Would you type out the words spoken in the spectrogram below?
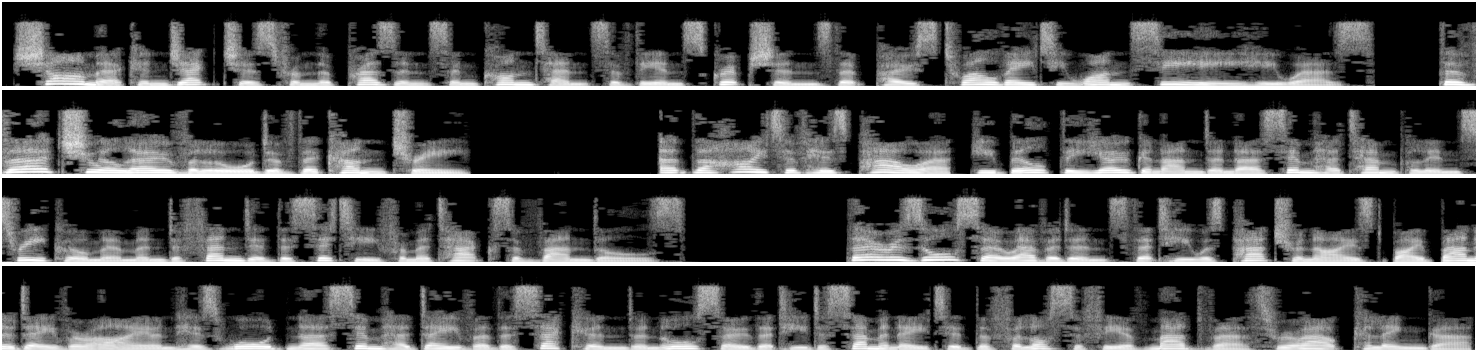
Sharma conjectures from the presence and contents of the inscriptions that post-1281 CE he was the virtual overlord of the country. At the height of his power, he built the Yogananda Nrsimha temple in Srikurmam and defended the city from attacks of Vandals. There is also evidence that he was patronized by Bhanudeva I and his ward Nrsimha Deva II and also that he disseminated the philosophy of Madhva throughout Kalinga.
